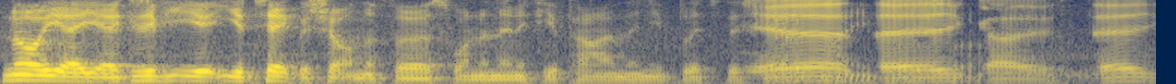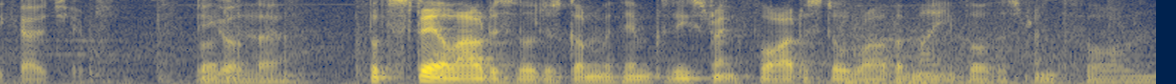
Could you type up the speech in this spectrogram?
No, yeah, yeah, because if you you take the shot on the first one, and then if you power him, then you blitz this yeah, guy. Yeah, there you go. There you go, Jim. You but, got uh, that. But still, I would have still just gone with him, because he's strength 4. I'd have still rather mighty blow the strength 4 and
